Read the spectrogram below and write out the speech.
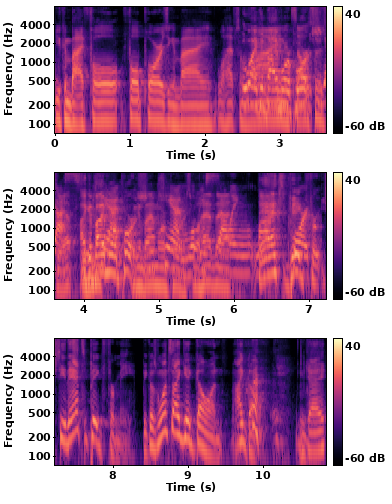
you can buy full full pours. You can buy. We'll have some. Ooh, I can buy more and pours. seltzers, Yes. yep. I can buy more can. pours. You can buy more can. pours. We'll, We'll be have that. selling large That's big port- for see. That's big for me because once I get going, I go. Okay.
